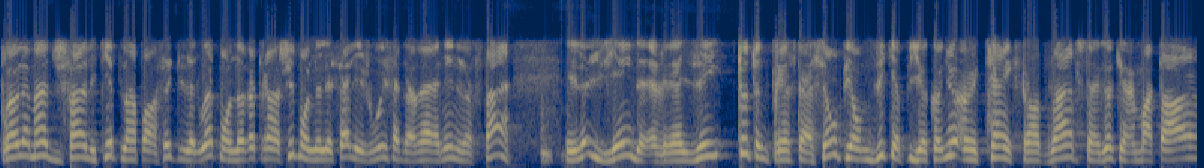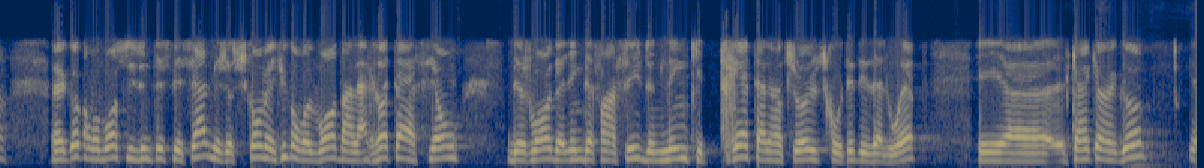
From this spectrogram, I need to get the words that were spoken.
probablement dû faire l'équipe l'an passé avec les Alouettes, mais on l'a retranché, puis on l'a laissé aller jouer sa dernière année universitaire. Et là, il vient de réaliser toute une prestation, puis on me dit qu'il a, connu un camp extraordinaire, puis c'est un gars qui a un moteur, un gars qu'on va voir sur les unités spéciales, mais je suis convaincu qu'on va le voir dans la rotation de joueurs de ligne défensive, d'une ligne qui est très talentueuse du côté des Alouettes. Et euh, quand un gars, euh,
